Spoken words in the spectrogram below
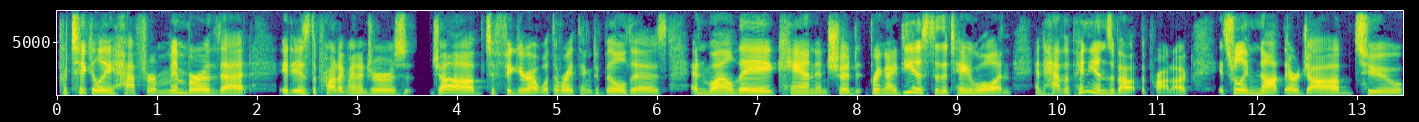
particularly have to remember that it is the product manager's job to figure out what the right thing to build is. And while they can and should bring ideas to the table and and have opinions about the product it's really not their job to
